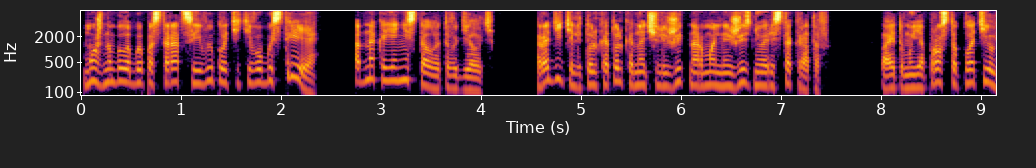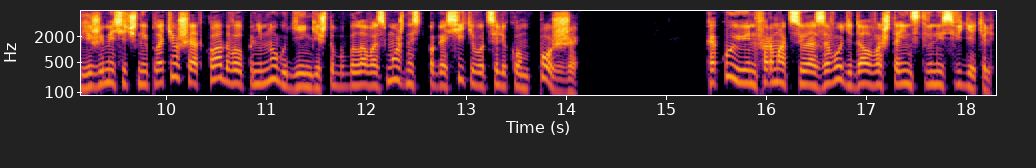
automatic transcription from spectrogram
Можно было бы постараться и выплатить его быстрее, однако я не стал этого делать. Родители только-только начали жить нормальной жизнью аристократов. Поэтому я просто платил ежемесячный платеж и откладывал понемногу деньги, чтобы была возможность погасить его целиком позже. «Какую информацию о заводе дал ваш таинственный свидетель?»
